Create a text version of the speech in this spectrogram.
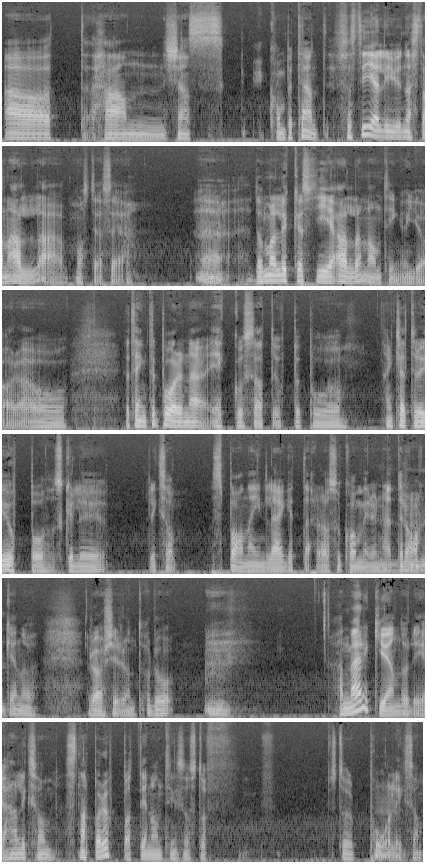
att han känns kompetent. Fast det gäller ju nästan alla måste jag säga. Mm. Eh, de har lyckats ge alla någonting att göra. Och jag tänkte på det när Echo satt uppe på... Han klättrade ju upp och skulle liksom spana in läget där. Och så kommer den här draken och rör sig runt. Och då... han märker ju ändå det. Han liksom snappar upp att det är någonting som står, står på Mm. liksom.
